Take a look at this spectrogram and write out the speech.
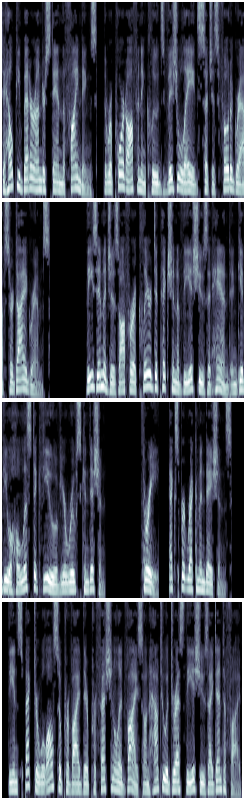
To help you better understand the findings, the report often includes visual aids such as photographs or diagrams. These images offer a clear depiction of the issues at hand and give you a holistic view of your roof's condition. 3. Expert recommendations. The inspector will also provide their professional advice on how to address the issues identified.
